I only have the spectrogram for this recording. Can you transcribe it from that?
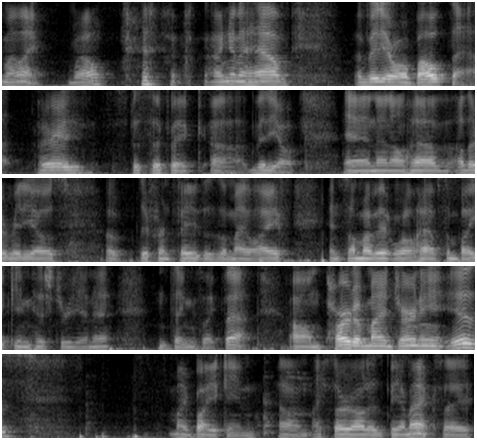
my life? Well i'm going to have a video about that very specific uh, video. And then i'll have other videos of different phases of my life and some of it will have some biking history in it and things like that. Um, part of my journey is my biking. Um, I started out as BMX. I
